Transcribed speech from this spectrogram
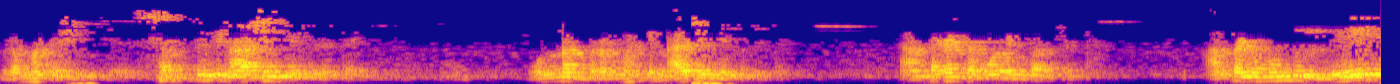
బ్రహ్మ నశించేది సత్తుకి నాశం చెప్పినట్టే ఉన్న బ్రహ్మకి నాశం చెప్పినట్టే అంతకంటే మోర్ ఇంపార్టెంట్ అంతకు ముందు లేని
